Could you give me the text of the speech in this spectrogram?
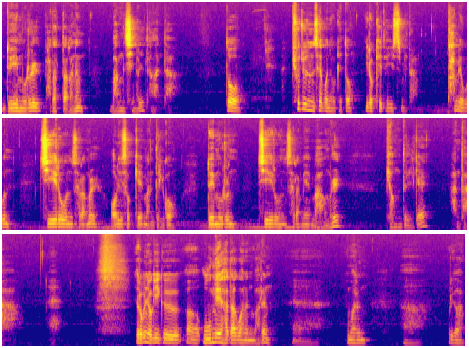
뇌물을 받았다가는 망신을 당한다. 또 표준 세번역에도 이렇게 되어 있습니다. 탐욕은 지혜로운 사람을 어리석게 만들고 뇌물은 지혜로운 사람의 마음을 병들게 한다. 예. 여러분 여기 그 어, 우매하다고 하는 말은 예, 이 말은 아, 우리가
